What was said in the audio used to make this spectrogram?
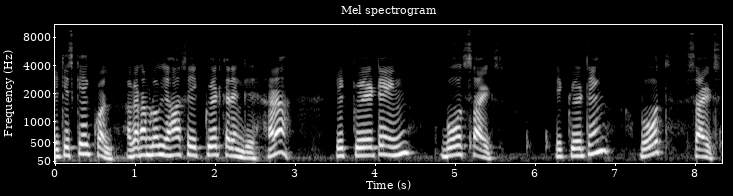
ये किसके इक्वल अगर हम लोग यहाँ से इक्वेट करेंगे, है ना? Equating both sides equating both sides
